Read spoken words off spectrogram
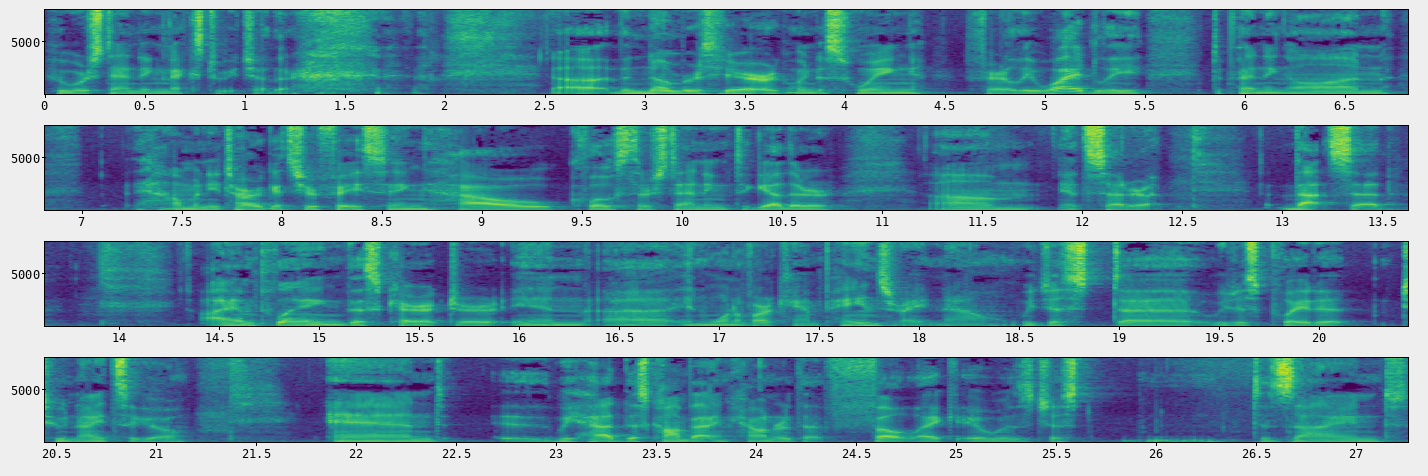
who were standing next to each other. uh, the numbers here are going to swing fairly widely depending on how many targets you're facing, how close they're standing together, um, etc. That said, I am playing this character in uh, in one of our campaigns right now. We just uh, we just played it two nights ago, and uh, we had this combat encounter that felt like it was just designed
